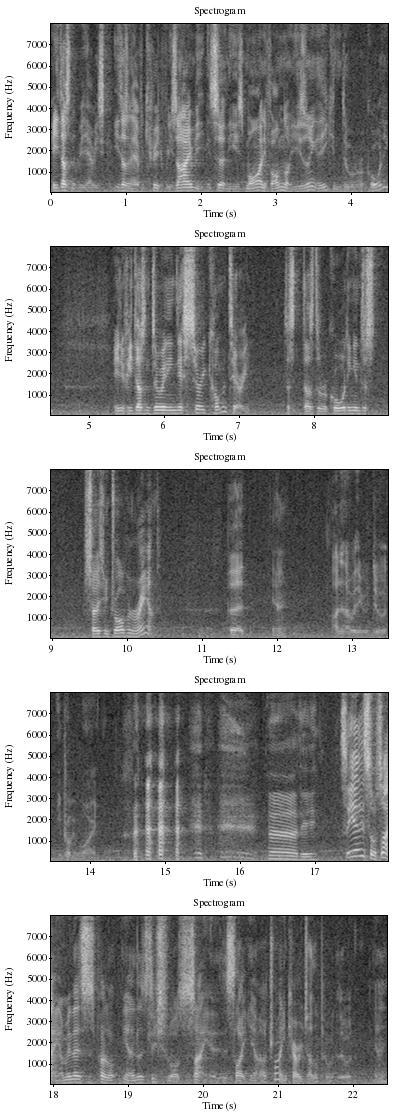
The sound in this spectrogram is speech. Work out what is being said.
he doesn't really have his, he doesn't have a computer of his own but he can certainly use mine if I'm not using it he can do a recording and if he doesn't do any necessary commentary just does the recording and just shows him driving around but you know I don't know whether he would do it he probably won't oh dear. So yeah, that's what I'm saying. I mean, that's just part of you know that's literally what I was saying. It's like you know I try and encourage other people to do it. You know,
